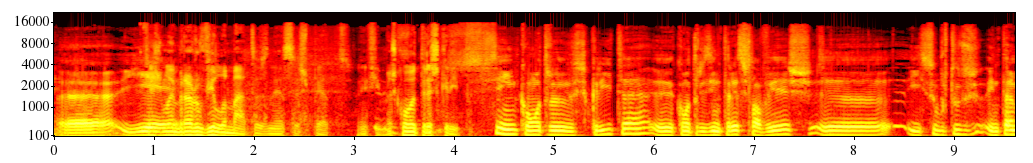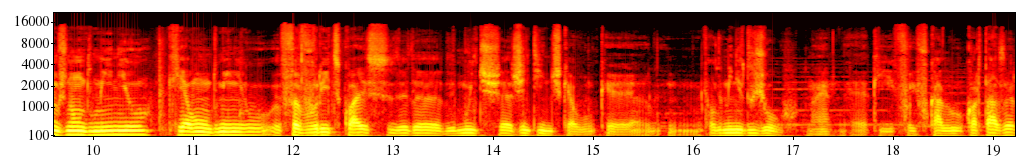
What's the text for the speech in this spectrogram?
Uh, Fez-me é... lembrar o Vila Matas nesse aspecto, enfim, mas com outra escrita. Sim, com outra escrita, uh, com outros interesses talvez, uh, e sobretudo entramos num domínio que é um domínio favorito quase de, de, de muitos argentinos, que é, o, que é, que é o domínio do jogo. Não é? Aqui foi focado o Cortázar,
